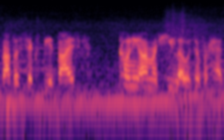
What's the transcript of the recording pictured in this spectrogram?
Bravo 6, be advised. Konni armored helo is overhead.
